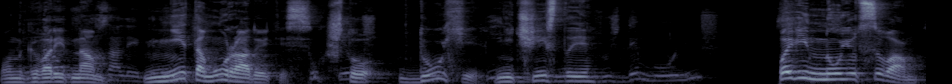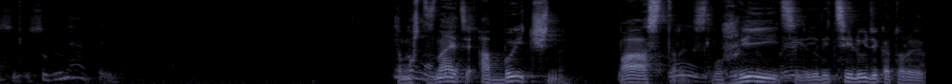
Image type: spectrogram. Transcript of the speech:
Он говорит нам, не тому радуйтесь, что духи нечистые повинуются вам. Потому что, знаете, обычно пасторы, служители или те люди, которые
